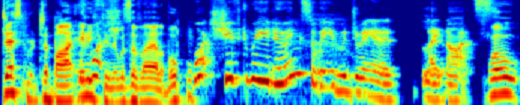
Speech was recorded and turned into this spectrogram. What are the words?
Desperate to buy anything that was available. What shift were you doing? So we were doing it late nights. Well,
